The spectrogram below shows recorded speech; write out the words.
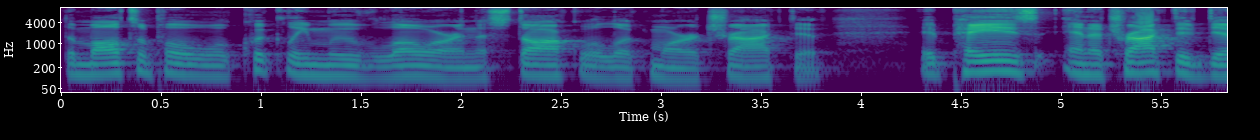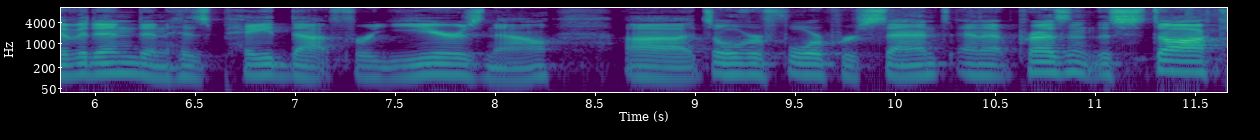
the multiple will quickly move lower and the stock will look more attractive. It pays an attractive dividend and has paid that for years now. Uh, it's over 4%. And at present, the stock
